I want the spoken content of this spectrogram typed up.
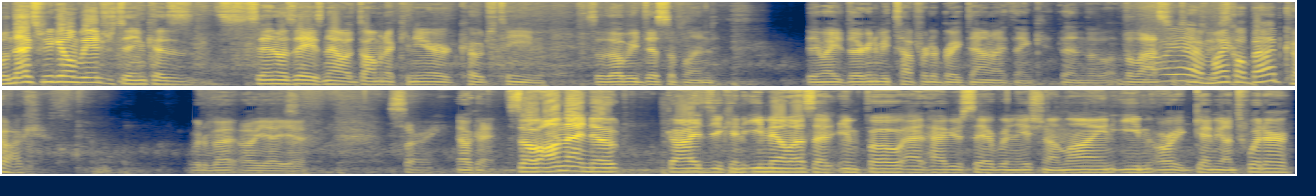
Well, next weekend will be interesting because San Jose is now a Dominic Kinnear coach team, so they'll be disciplined. They might they're going to be tougher to break down, I think, than the, the last. Oh yeah, Michael. Babcock. What about? Oh yeah, yeah. Sorry. Okay. So on that note, guys, you can email us at info at have your say at Nation online, or get me on Twitter.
